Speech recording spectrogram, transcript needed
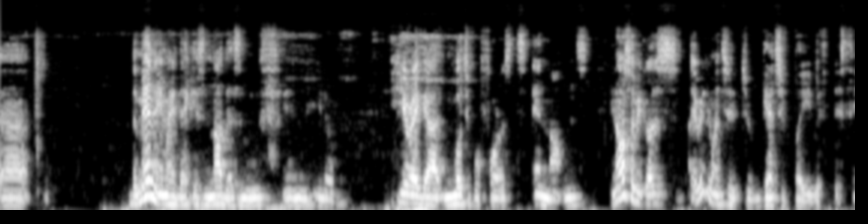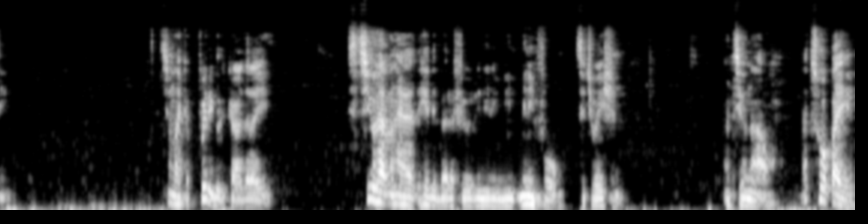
uh, the mana in my deck is not as smooth and you know here I got multiple forests and mountains and also because I really want to, to get to play with this thing. It seemed like a pretty good card that I still haven't had hit the battlefield in any meaningful situation until now. Let's hope I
